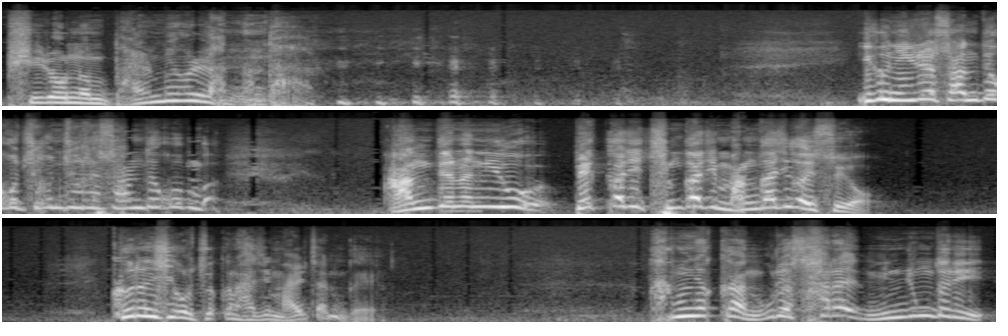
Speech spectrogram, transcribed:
필요는 발명을 낳는다. 이건 이래서 안 되고 저건 저래서 안 되고 막안 되는 이유 백 가지 천 가지 만 가지가 있어요. 그런 식으로 접근하지 말자는 거예요. 강력한 우리가 살아야 민중들이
